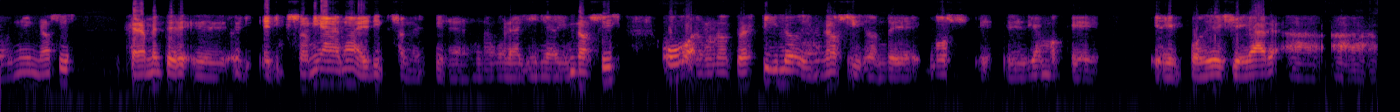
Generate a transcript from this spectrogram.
una hipnosis generalmente eh, ericksoniana, Erickson tiene una buena línea de hipnosis, o algún otro estilo de hipnosis donde vos, este, digamos que eh, podés llegar a,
